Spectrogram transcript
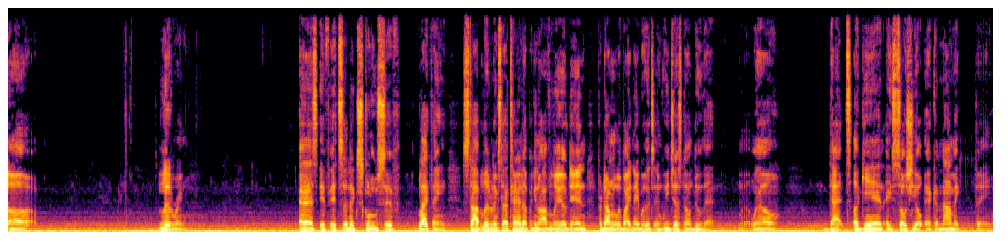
uh, littering as if it's an exclusive black thing. Stop littering, start tearing up. You know, I've lived in predominantly white neighborhoods and we just don't do that. Well, that's again a socioeconomic thing.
